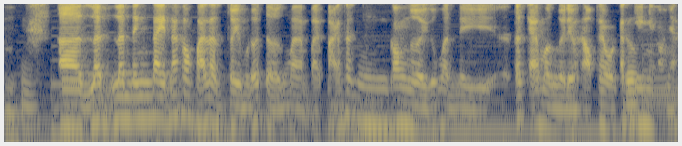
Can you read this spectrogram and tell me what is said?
ừ. À, lên lên đến đây nó không phải là tùy một đối tượng mà bản thân con người của mình thì tất cả mọi người đều học theo một cách đúng. như nhau nha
